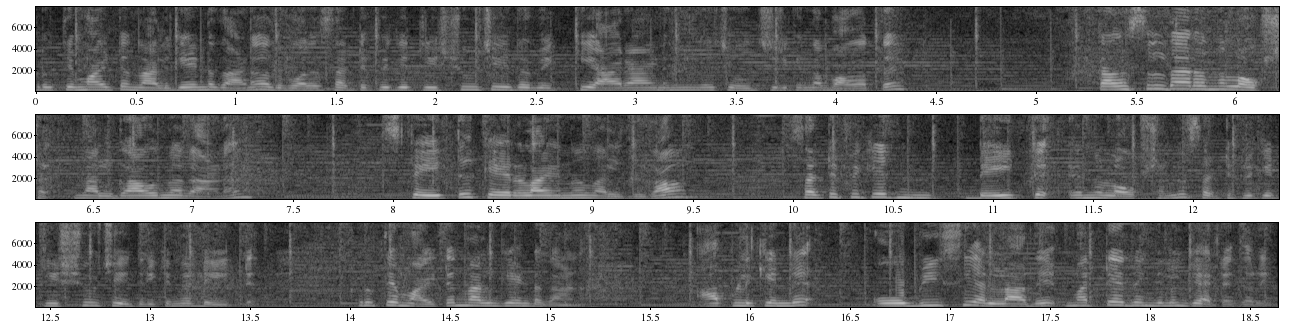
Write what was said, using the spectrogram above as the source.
കൃത്യമായിട്ട് നൽകേണ്ടതാണ്. അതുപോലെ സർട്ടിഫിക്കറ്റ് ഇഷ്യൂ ചെയ്ത വ്യക്തി ആരാണെന്ന് ചോദിച്ചിരിക്കുന്ന ഭാഗത്ത് തഹസിൽദാർ എന്നുള്ള ഓപ്ഷൻ നൽകാവുന്നതാണ്. സ്റ്റേറ്റ് കേരള എന്ന് നൽകുക. സർട്ടിഫിക്കറ്റ് ഡേറ്റ് എന്നുള്ള ഓപ്ഷനിൽ സർട്ടിഫിക്കറ്റ് ഇഷ്യൂ ചെയ്തിരിക്കുന്ന ഡേറ്റ് കൃത്യമായിട്ട് നൽകേണ്ടതാണ്. ആപ്ലിക്കന്റ് ഒ ബി സി അല്ലാതെ മറ്റേതെങ്കിലും കാറ്റഗറി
